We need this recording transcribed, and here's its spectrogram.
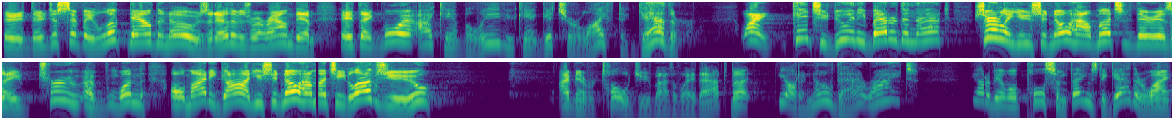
They, they just simply look down the nose at others around them. They think, boy, I can't believe you can't get your life together. Why, can't you do any better than that? Surely you should know how much there is a true, a one Almighty God. You should know how much He loves you. I've never told you, by the way, that, but you ought to know that, right? You ought to be able to pull some things together. Why?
